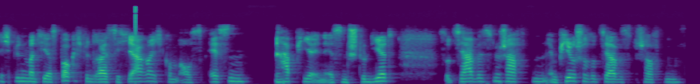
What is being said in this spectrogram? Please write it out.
Ich bin Matthias Bock, ich bin 30 Jahre, ich komme aus Essen, habe hier in Essen studiert. Sozialwissenschaften, empirische Sozialwissenschaften,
